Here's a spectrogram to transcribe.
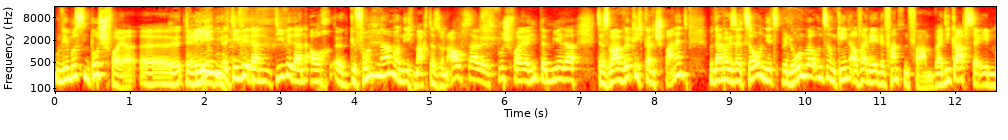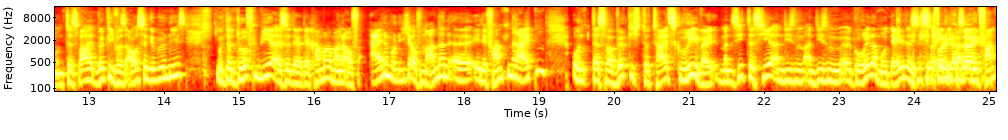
Und wir mussten Buschfeuer äh, drehen, die wir dann, die wir dann auch äh, gefunden haben. Und ich machte so einen Aufsager, das Buschfeuer hinter mir da. Das war wirklich ganz spannend. Und dann haben wir gesagt, so, und jetzt belohnen wir uns und gehen auf eine Elefantenfarm, weil die gab es da eben. Und das war halt wirklich was Außergewöhnliches. Und dann durften wir, also der, der Kameramann auf einem und ich auf dem anderen äh, Elefanten reiten. Und das war wirklich total skurril, weil man sieht das hier an diesem, an diesem äh, Gorilla-Modell. Das ist so Ich wollte beim sagen, Elefant.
